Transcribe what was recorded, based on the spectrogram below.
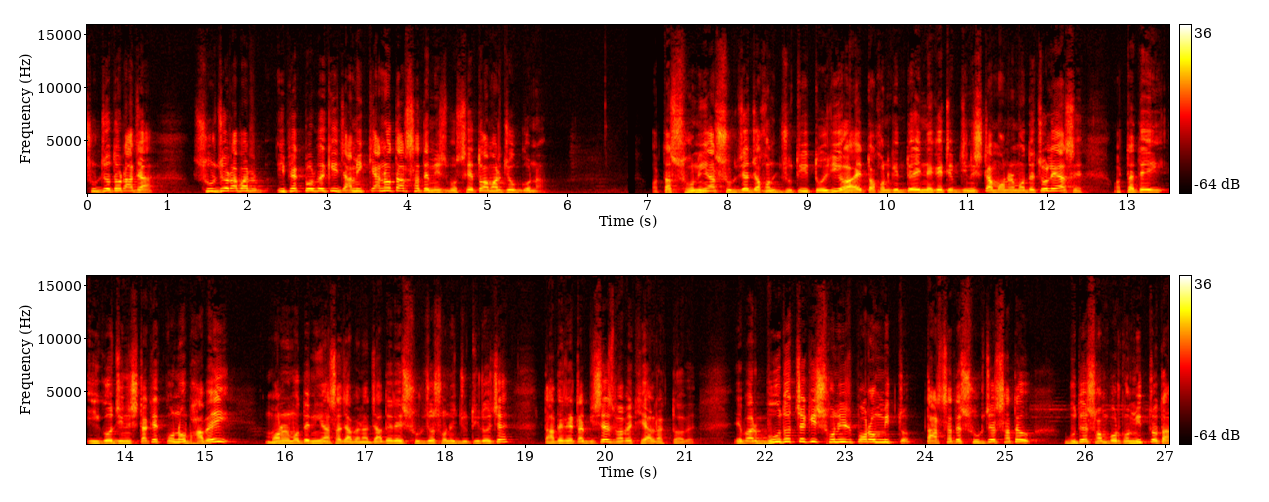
সূর্য তো রাজা, সূর্যর আবার ইফেক্ট পড়বে কি যে আমি কেন তার সাথে মিশবো? সে তো আমার যোগ্য না। অর্থাৎ শনি আর সূর্যের যখন জুতি তৈরি হয়, তখন কিন্তু এই নেগেটিভ জিনিসটা মনের মধ্যে চলে আসে। অর্থাৎ এই ইগো জিনিসটাকে কোনোভাবেই মনের মধ্যে নিয়ে আসা যাবে না। যাদের এই সূর্য শনির জুতি রয়েছে, তাদের এটা বিশেষভাবে খেয়াল রাখতে হবে। এবার বুধ হচ্ছে কি শনির পরম মিত্র, তার সাথে সূর্যের সাথেও বুধের সম্পর্ক মিত্রতা।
